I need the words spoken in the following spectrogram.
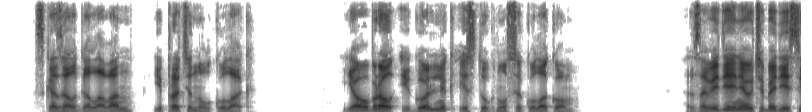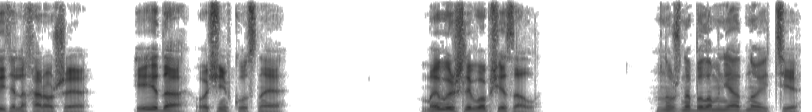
— сказал Голован и протянул кулак. Я убрал игольник и стукнулся кулаком. «Заведение у тебя действительно хорошее. И еда очень вкусная». Мы вышли в общий зал. «Нужно было мне одно идти.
